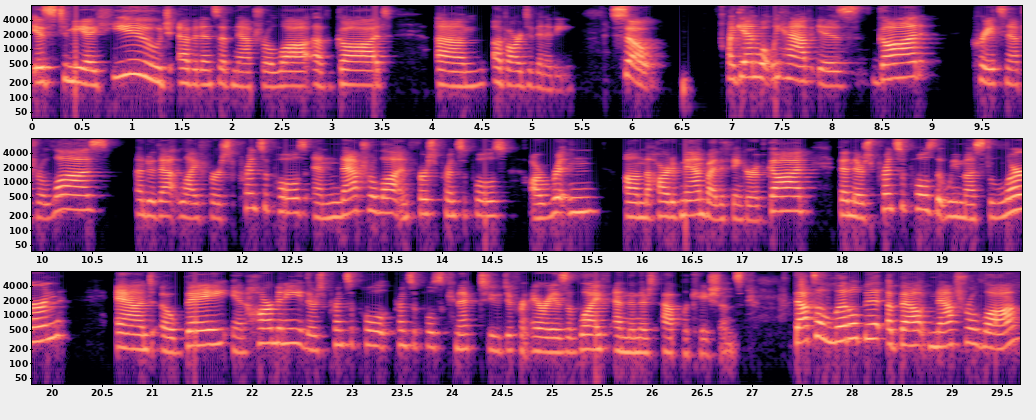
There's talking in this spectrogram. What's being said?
is to me a huge evidence of natural law of god um, of our divinity. So again what we have is god creates natural laws under that life first principles and natural law and first principles are written on the heart of man by the finger of god. Then there's principles that we must learn and obey in harmony. There's principle principles connect to different areas of life, and then there's applications. That's a little bit about natural law.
